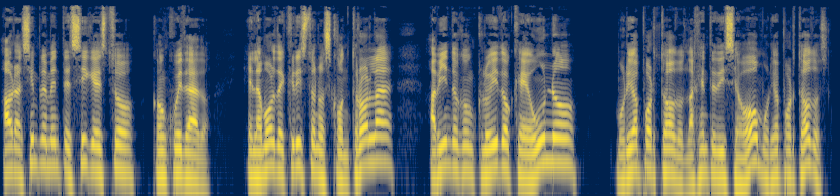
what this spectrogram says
Ahora simplemente sigue esto con cuidado. El amor de Cristo nos controla, habiendo concluido que uno murió por todos. La gente dice, oh, murió por todos.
